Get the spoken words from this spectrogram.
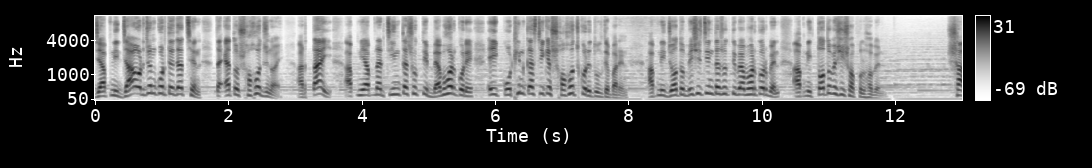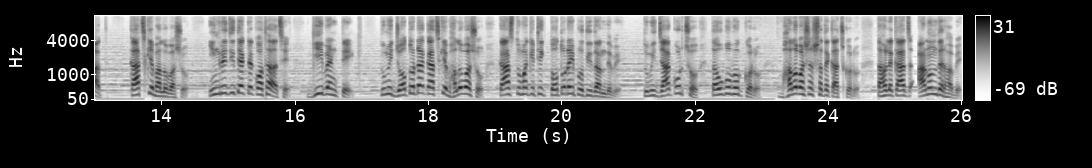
যে আপনি যা অর্জন করতে যাচ্ছেন তা এত সহজ নয়। আর তাই আপনি আপনার চিন্তা শক্তি ব্যবহার করে এই কঠিন কাজটিকে সহজ করে তুলতে পারেন। আপনি যত বেশি চিন্তা শক্তি ব্যবহার করবেন, আপনি তত বেশি সফল হবেন। সাত, কাজকে ভালোবাসো। ইংরেজিতে একটা কথা আছে গিভ অ্যান্ড টেক তুমি যতটা কাজকে ভালোবাসো, কাজ তোমাকে ঠিক ততটাই প্রতিদান দেবে। তুমি যা করছ তা উপভোগ করো। ভালোবাসার সাথে কাজ করো, তাহলে কাজ আনন্দের হবে,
